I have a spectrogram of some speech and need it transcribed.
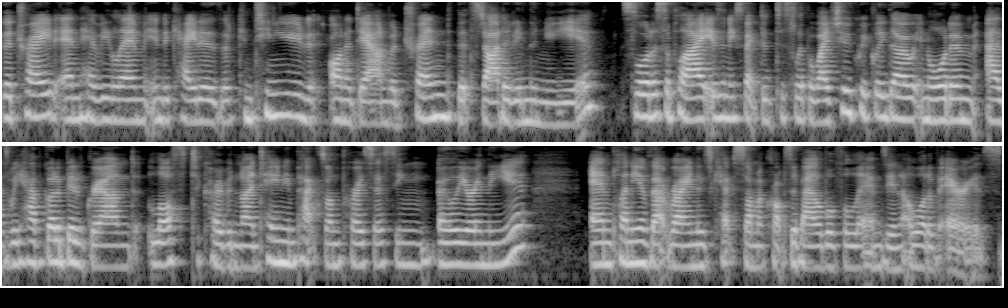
the trade and heavy lamb indicators have continued on a downward trend that started in the new year. Slaughter supply isn't expected to slip away too quickly, though, in autumn, as we have got a bit of ground lost to COVID 19 impacts on processing earlier in the year, and plenty of that rain has kept summer crops available for lambs in a lot of areas.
